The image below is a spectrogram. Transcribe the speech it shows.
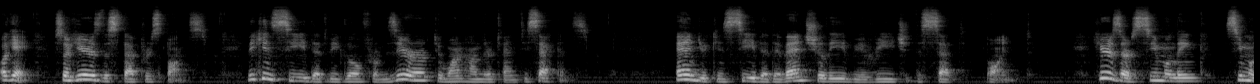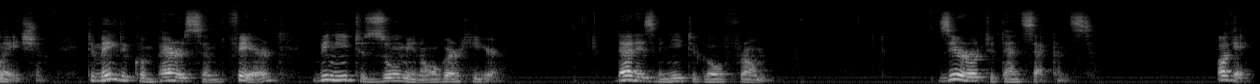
Okay, so here's the step response. We can see that we go from 0 to 120 seconds. And you can see that eventually we reach the set point. Here's our Simulink simulation. To make the comparison fair, we need to zoom in over here. That is, we need to go from 0 to 10 seconds. Okay,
